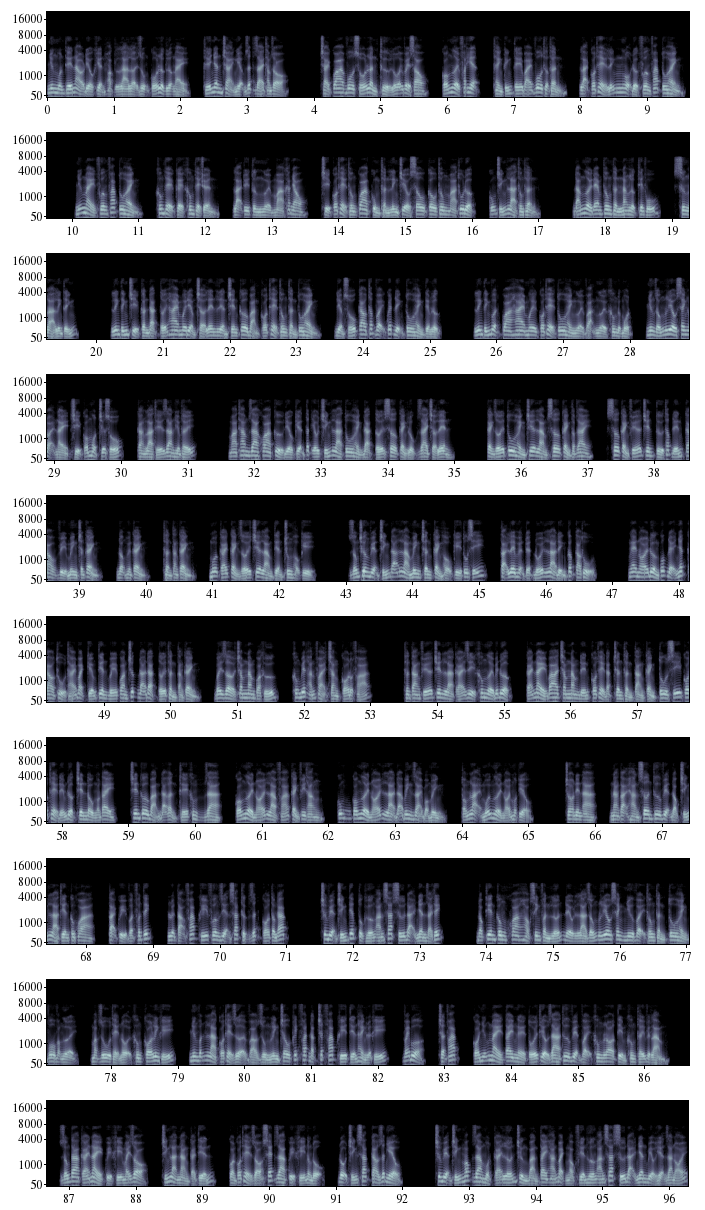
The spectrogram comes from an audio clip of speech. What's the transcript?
Nhưng muốn thế nào điều khiển hoặc là lợi dụng cố lực lượng này, thế nhân trải nghiệm rất dài thăm dò. Trải qua vô số lần thử lỗi về sau, có người phát hiện, thành kính tế bái vô thượng thần, lại có thể lĩnh ngộ được phương pháp tu hành. Những này phương pháp tu hành, không thể kể không thể truyền, lại tùy từng người mà khác nhau, chỉ có thể thông qua cùng thần linh chiều sâu câu thông mà thu được, cũng chính là thông thần. Đám người đem thông thần năng lực thiên phú, xưng là linh tính linh tính chỉ cần đạt tới hai mươi điểm trở lên liền trên cơ bản có thể thông thần tu hành, điểm số cao thấp vậy quyết định tu hành tiềm lực. Linh tính vượt qua hai mươi có thể tu hành người vạn người không được một, nhưng giống liêu xanh loại này chỉ có một chữ số, càng là thế gian hiếm thấy. Mà tham gia khoa cử điều kiện tất yếu chính là tu hành đạt tới sơ cảnh lục giai trở lên. Cảnh giới tu hành chia làm sơ cảnh thập giai, sơ cảnh phía trên từ thấp đến cao vì minh chân cảnh, động huyền cảnh, thần tăng cảnh, mỗi cái cảnh giới chia làm tiền trung hậu kỳ. Giống trương viện chính đã là minh chân cảnh hậu kỳ tu sĩ, tại lê huyện tuyệt đối là đỉnh cấp cao thủ nghe nói đường quốc đệ nhất cao thủ thái bạch kiếm tiên bế quan chức đã đạt tới thần tàng cảnh, bây giờ trăm năm quá khứ, không biết hắn phải chăng có đột phá. Thần tàng phía trên là cái gì không người biết được, cái này ba trăm năm đến có thể đặt chân thần tàng cảnh tu sĩ có thể đếm được trên đầu ngón tay, trên cơ bản đã ẩn thế không ra, có người nói là phá cảnh phi thăng, cũng có người nói là đã binh giải bỏ mình, tóm lại mỗi người nói một kiểu. Cho nên a nàng tại hàn sơn thư viện đọc chính là thiên công khoa, tại quỷ vật phân tích, luyện tạo pháp khí phương diện xác thực rất có tâm đắc. Trương viện chính tiếp tục hướng án sát sứ đại nhân giải thích đọc thiên công khoa học sinh phần lớn đều là giống liêu xanh như vậy thông thần tu hành vô vọng người, mặc dù thể nội không có linh khí, nhưng vẫn là có thể dựa vào dùng linh châu kích phát đặc chất pháp khí tiến hành luyện khí, vẽ bửa trận pháp, có những này tay nghề tối thiểu ra thư viện vậy không lo tìm không thấy việc làm. Giống ta cái này quỷ khí máy dò, chính là nàng cải tiến, còn có thể dò xét ra quỷ khí nồng độ độ chính xác cao rất nhiều. Trương viện chính móc ra một cái lớn chừng bàn tay hán bạch ngọc phiến hướng án sát sứ đại nhân biểu hiện ra nói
